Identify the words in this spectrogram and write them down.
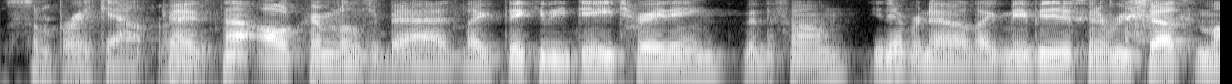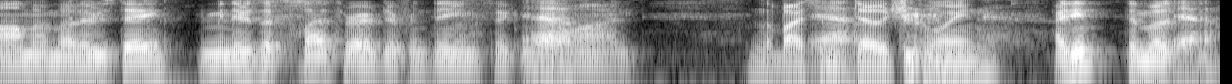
some breakout. Right? Guys, not all criminals are bad. Like they could be day trading with the phone. You never know. Like maybe they're just gonna reach out to mom on Mother's Day. I mean, there's a plethora of different things that can Yeah. go on. They'll buy some Yeah. Dogecoin. I think the most Yeah.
